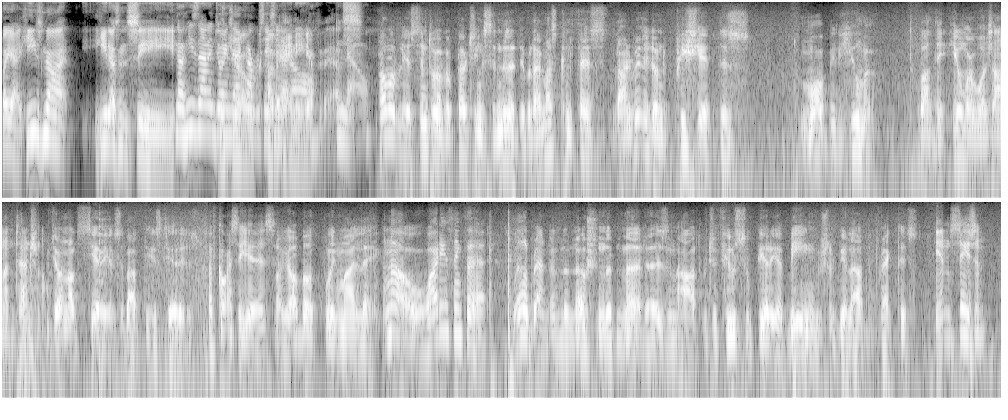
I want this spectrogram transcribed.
But yeah, he's not. He doesn't see. No, he's not enjoying that conversation of at any all. of this. No. Probably a symptom of approaching senility, but I must confess that I really don't appreciate this morbid humor. Well, the humor was unintentional. But you're not serious about these theories. Of course he is. Oh, you're both pulling my leg. No, why do you think that? Well, Brandon, the notion that murder is an art which a few superior beings should be allowed to practice. In season.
